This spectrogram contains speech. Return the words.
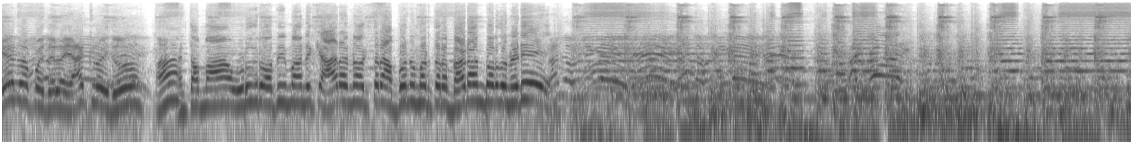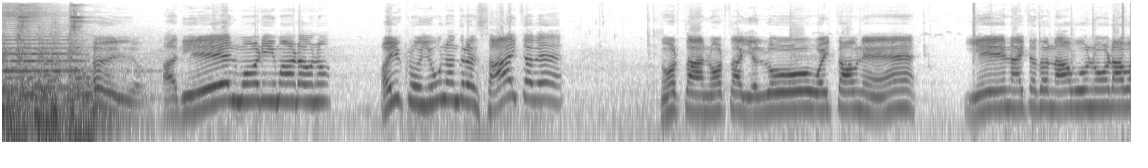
ಏನಪ್ಪ ಇದೆಲ್ಲ ಯಾಕ್ರೋ ಇದು? ಆ? ಅಂತಮ್ಮ ಹುಡುಗರು ಅಭಿಮಾನಕ್ಕೆ ಯಾರನ್ನು ಹಾಕ್ತಾರ ಹಬ್ಬನೂ ಮಾಡ್ತಾರ ಬೇಡ ಅನ್ಬಾರ್ದು ನಡಿ. ಅಯ್ಯೋ ಅದೇನ್ ಮೋಡಿ ಮಾಡವನು ಐಕ್ಳು ಇವನಂದ್ರೆ ಸಾಯ್ತವೆ. ನೋಡ್ತಾ ನೋಡ್ತಾ ಎಲ್ಲೋ ಹೋಯ್ತಾವನೆ. ಏನಾಯ್ತದೋ ನಾವು ನೋಡವ.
